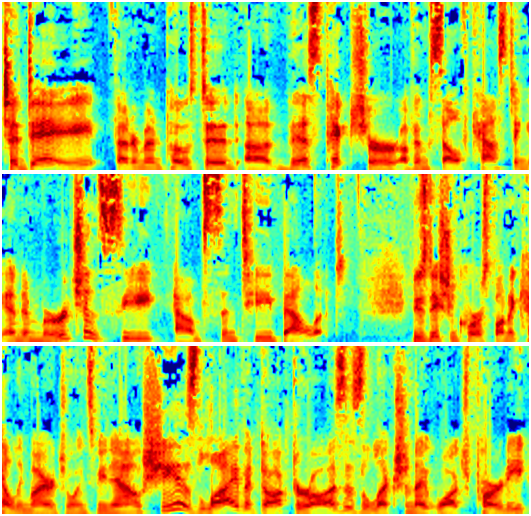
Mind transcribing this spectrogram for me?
Today, Fetterman posted uh, this picture of himself casting an emergency absentee ballot. News Nation correspondent Kelly Meyer joins me now. She is live at Dr. Oz's election night watch party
